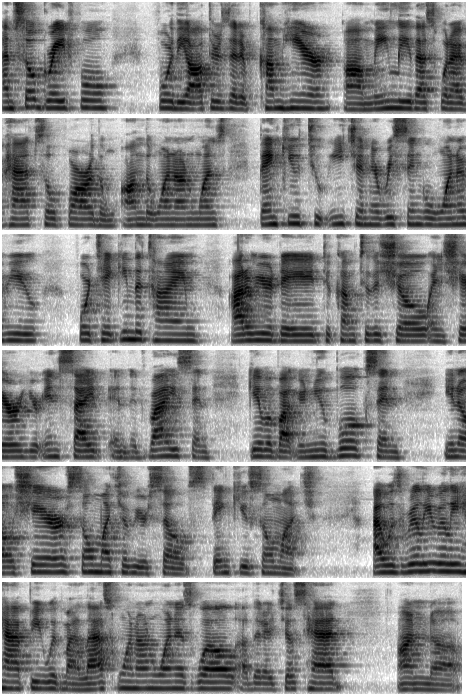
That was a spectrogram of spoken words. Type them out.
I'm so grateful for the authors that have come here. Uh, mainly, that's what I've had so far the, on the one-on-ones Thank you to each and every single one of you for taking the time out of your day to come to the show and share your insight and advice and give about your new books and you know share so much of yourselves. Thank you so much. I was really really happy with my last one-on-one as well uh, that I just had on uh,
